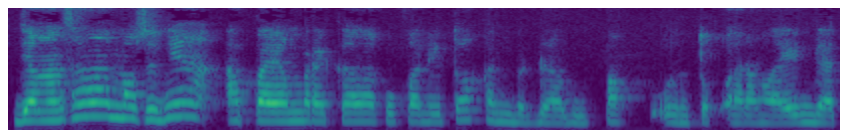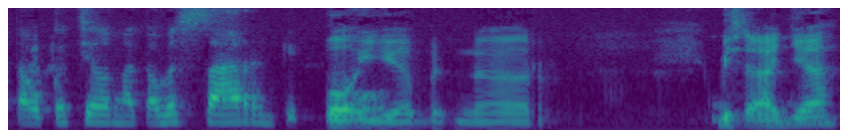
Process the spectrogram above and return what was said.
Jangan salah maksudnya apa yang mereka lakukan itu akan berdampak untuk orang lain nggak tahu kecil nggak tahu besar gitu. Oh iya bener. Bisa aja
